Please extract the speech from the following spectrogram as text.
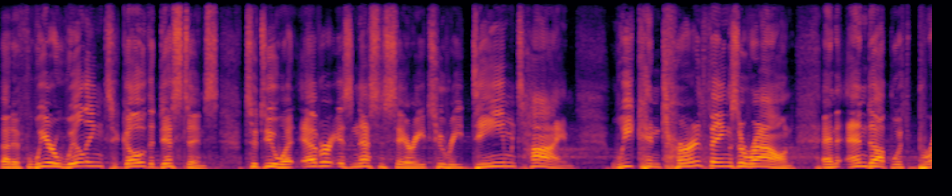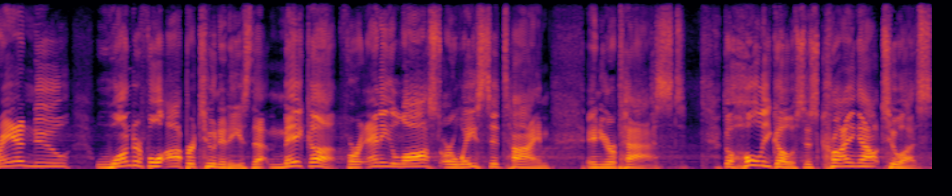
that if we're willing to go the distance to do whatever is necessary to redeem time, we can turn things around and end up with brand new, wonderful opportunities that make up for any lost or wasted time in your past. The Holy Ghost is crying out to us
